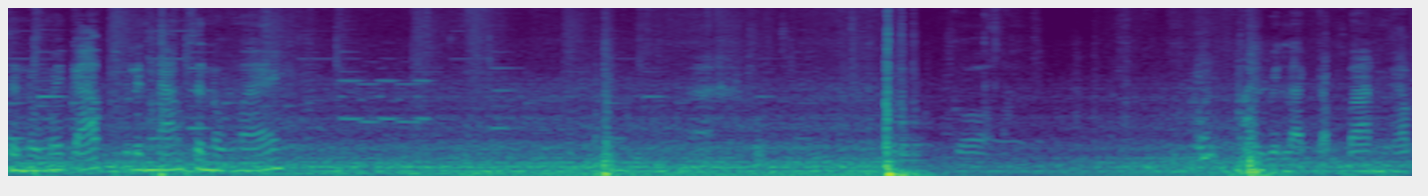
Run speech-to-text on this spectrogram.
สนุกไหมครับ เล่นน้ำสนุกไหมก็ได้เวลากลับบ้านครับ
